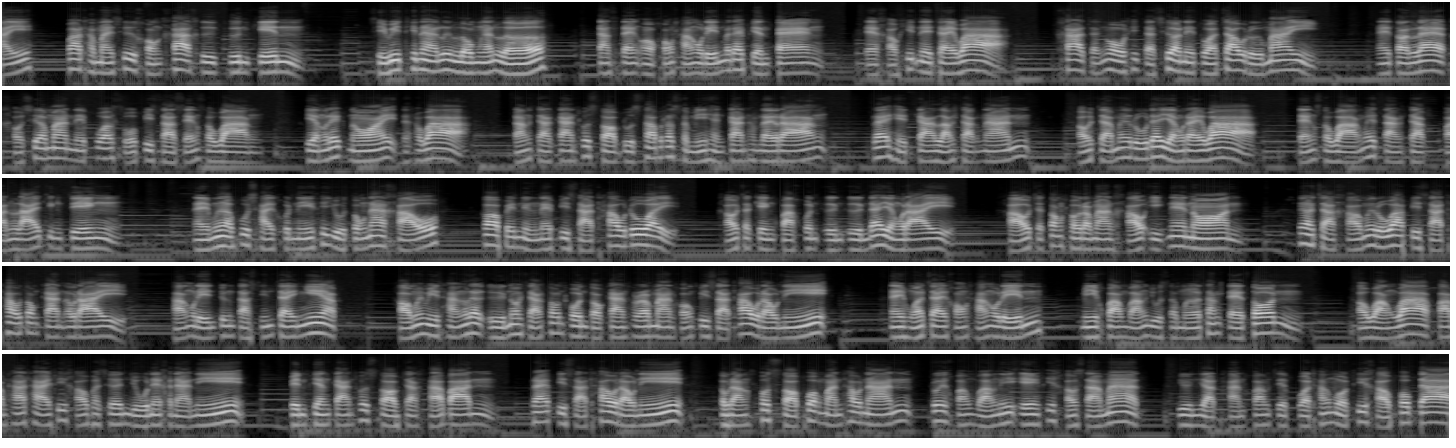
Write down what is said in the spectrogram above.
ว่าทำไมชื่อของข้าคือกืนกิน ชีวิตที่น่ารื่นรมงั้นเหรอการแสดงออกของทางโอรินไม่ได้เปลี่ยนแปลง แต่เขาคิดในใจว่า ข้าจะโง่ที่จะเชื่อในตัวเจ้าหรือไม่ ในตอนแรกเขาเชื่อมั่นในพวกโสปีศาจแสงสว่าง เพียงเล็กน้อย แต่ทว่า หลังจากการทดสอบดูดซับรัศมีแห่งการทำลายร้าง และเหตุการณ์หลังจากนั้น เขาจะไม่รู้ได้อย่างไรว่า แสงสว่างไม่ต่างจากฝันร้ายจริง ๆ ในเมื่อผู้ชายคนนี้ที่อยู่ตรงหน้าเขา ก็เป็นหนึ่งในปีศาจเท่าด้วย เขาจะเก่งกว่าคนอื่นๆได้อย่างไร เขาจะต้องทรมานเขาอีกแน่นอน เนื่องจากเขาไม่รู้ว่าปีศาจเท่าต้องการอะไรทางเหรียญจึงตัดสินใจเงียบ เขาไม่มีทางเลือกอื่นนอกจากต้องทนต่อการทรมานของปีศาจเท่าเหล่านี้ ในหัวใจของทางเหรียญมีความหวังอยู่เสมอตั้งแต่ต้น เขาหวังว่าความท้าทายที่เขาเผชิญอยู่ในขณะนี้ เป็นเพียงการทดสอบจากสถาบันและปีศาจเท่าเหล่านี้ กำลังทดสอบพวกมันเท่านั้น ด้วยความหวังนี้เองที่เขาสามารถยืนหยัดผ่านความเจ็บปวดทั้งหมดที่เขาพบได้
